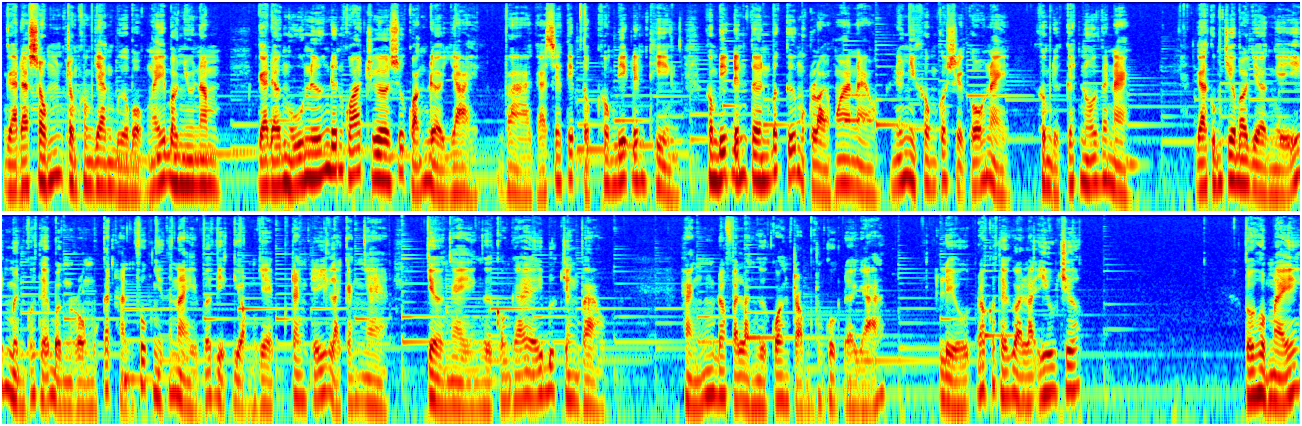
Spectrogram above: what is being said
Gã đã sống trong không gian bừa bộn ấy bao nhiêu năm, gã đã ngủ nướng đến quá trưa suốt quãng đời dài và gã sẽ tiếp tục không biết đến thiền, không biết đến tên bất cứ một loài hoa nào nếu như không có sự cố này không được kết nối với nàng. Gã cũng chưa bao giờ nghĩ mình có thể bận rộn một cách hạnh phúc như thế này với việc dọn dẹp, trang trí lại căn nhà, chờ ngày người con gái ấy bước chân vào. Hẳn đó phải là người quan trọng trong cuộc đời gã. Liệu đó có thể gọi là yêu chưa? Tối hôm ấy,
